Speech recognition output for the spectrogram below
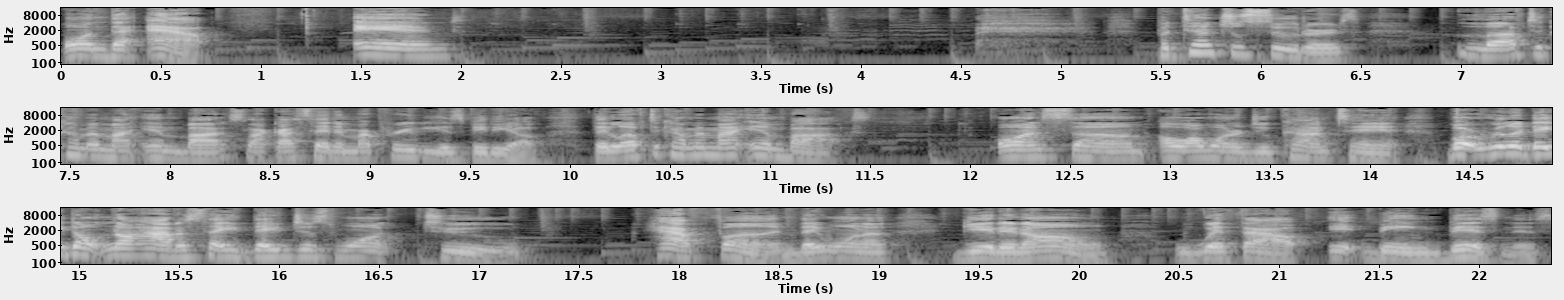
on the app. And potential suitors love to come in my inbox, like I said in my previous video. They love to come in my inbox on some, oh, I want to do content, but really they don't know how to say they just want to have fun. They want to get it on without it being business.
